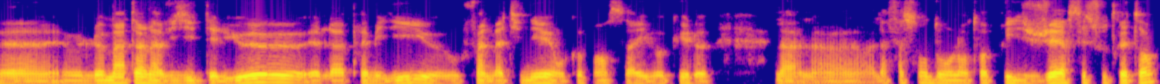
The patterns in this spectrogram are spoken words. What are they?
Euh, le matin, la visite des lieux. L'après-midi ou fin de matinée, on commence à évoquer le, la, la, façon dont l'entreprise gère ses sous-traitants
